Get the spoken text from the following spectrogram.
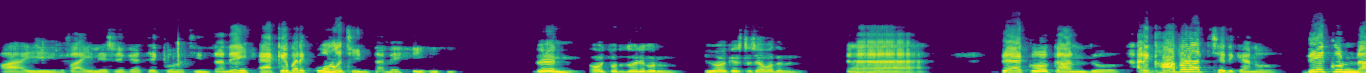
ফাইল ফাইল এসে গেছে কোনো চিন্তা নেই একেবারে কোনো চিন্তা নেই। দিন কাগজপত্র তৈরি করুন। কীভাবে কেসটা চাপা দেবেন? দেখো কাণ্ড। আরে ঘাবড়াচ্ছেন কেন? দেখুন না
